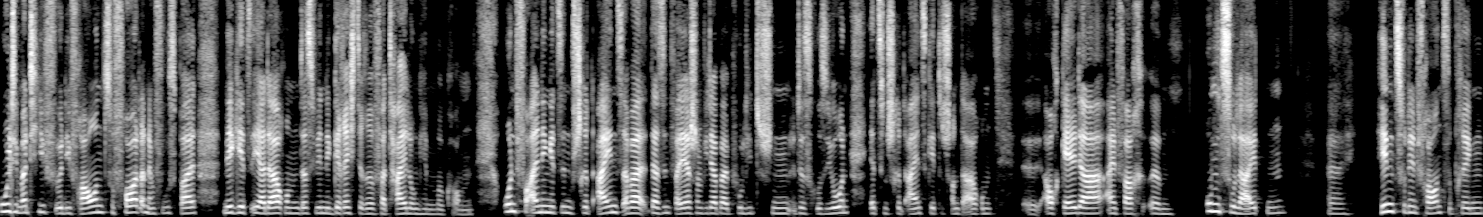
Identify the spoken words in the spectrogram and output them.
ultimativ für die Frauen zu fordern im Fußball. Mir geht es eher darum, dass wir eine gerechtere Verteilung hinbekommen. Und vor allen Dingen jetzt in Schritt eins, aber da sind wir ja schon wieder bei politischen Diskussionen. Jetzt in Schritt eins geht es schon darum, äh, auch Gelder einfach ähm, umzuleiten. Äh, hin zu den Frauen zu bringen,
